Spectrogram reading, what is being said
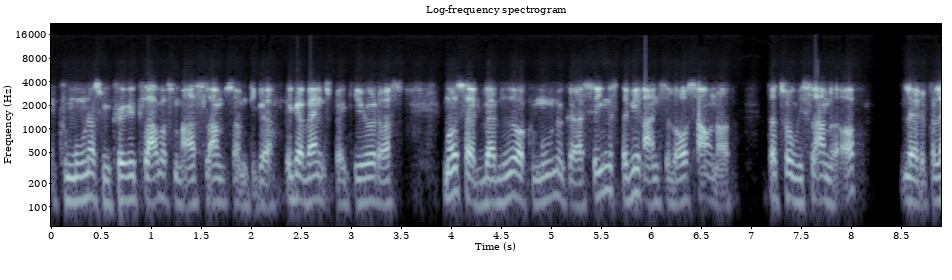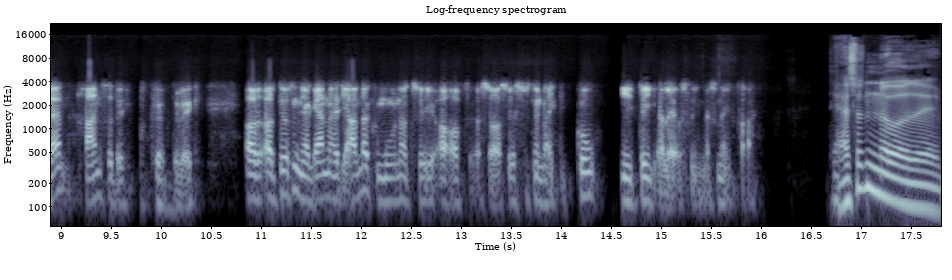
at kommuner som Køge klapper så meget slam, som de gør. Det gør Vandsbæk i øvrigt også. Modsat hvad videre kommuner gør. Senest, da vi rensede vores havn op, der tog vi slammet op, lavede det på land, rensede det og kørte det væk. Og, og det er sådan, jeg gerne vil have de andre kommuner til at opføre sig også. Jeg synes, det er en rigtig god idé at lave sådan en nationalpark. Det er sådan noget... Øh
